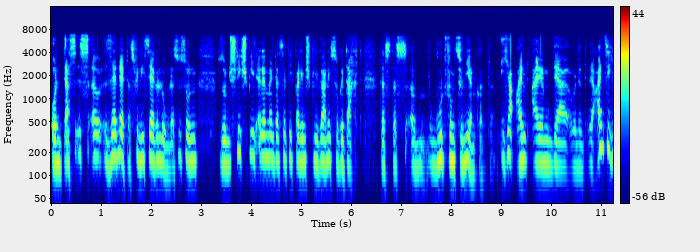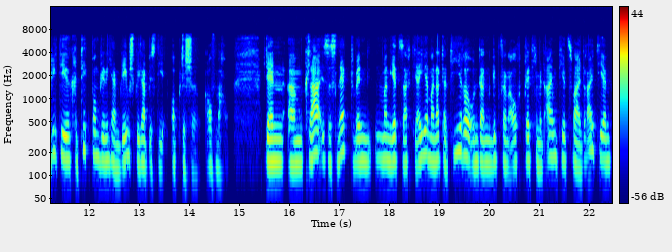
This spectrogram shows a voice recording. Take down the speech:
Und das ist äh, sehr nett, das finde ich sehr gelungen. Das ist so ein, so ein Stichspielelement, das hätte ich bei dem Spiel gar nicht so gedacht, dass das ähm, gut funktionieren könnte. Ich habe ein, ein der, der einzig richtige Kritikpunkt, den ich an dem Spiel habe, ist die optische Aufmachung. Denn ähm, klar ist es nett, wenn man jetzt sagt, ja hier, man hat da Tiere und dann gibt's dann auch Plättchen mit einem Tier, zwei, drei Tieren.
